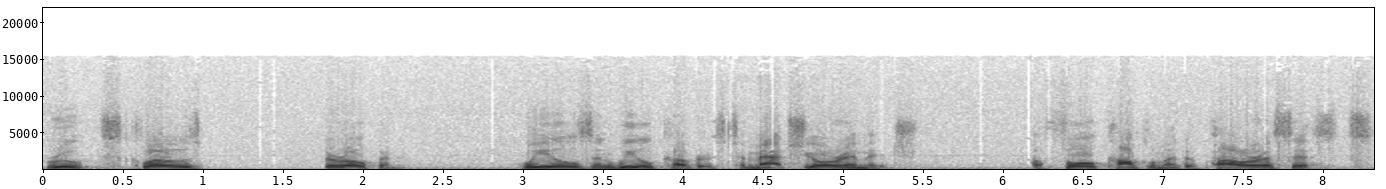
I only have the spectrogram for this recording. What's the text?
Roofs closed or open, wheels and wheel covers to match your image, a full complement of power assists,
